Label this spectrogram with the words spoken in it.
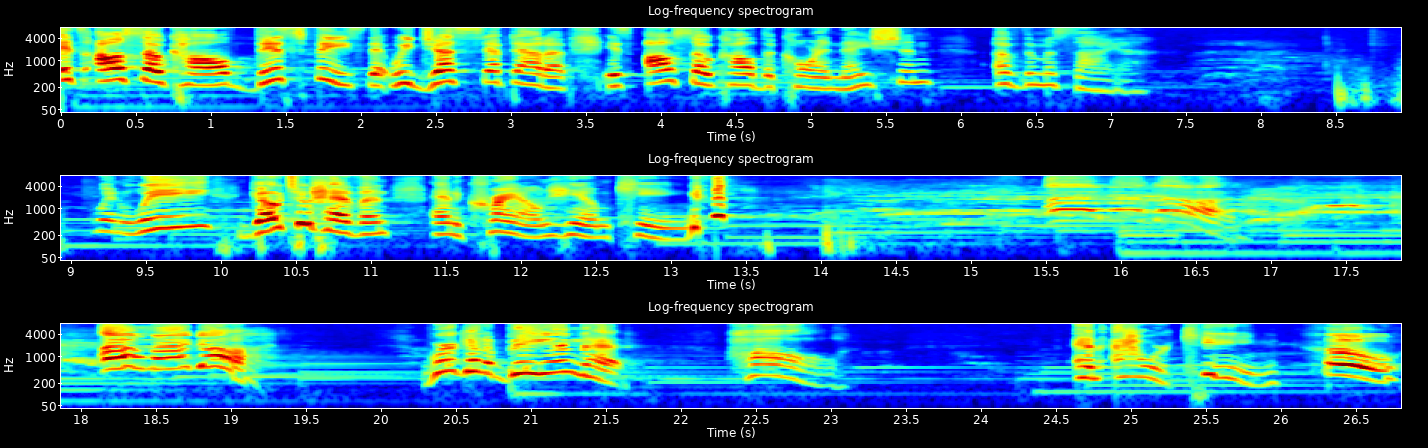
It's also called, this feast that we just stepped out of, is also called the coronation of the Messiah. When we go to heaven and crown him king. oh my God. Oh my God. We're going to be in that hall. And our king, oh,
